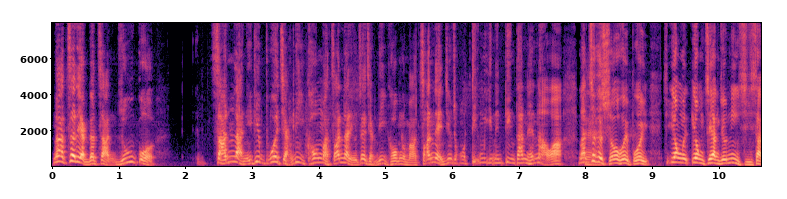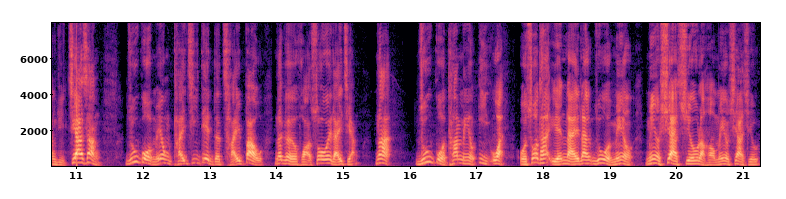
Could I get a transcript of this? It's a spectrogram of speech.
那这两个展如果展览一定不会讲利空嘛？展览有在讲利空了嘛？展览就说我订一年订单很好啊，那这个时候会不会用用这样就逆袭上去？加上如果我们用台积电的财报那个话说回来讲，那如果它没有意外，我说他原来那如果没有没有下修了哈，没有下修，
